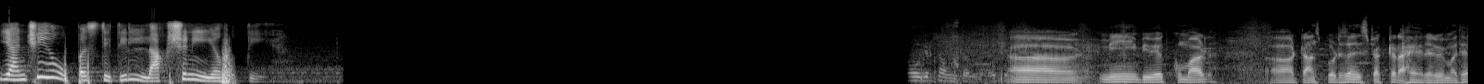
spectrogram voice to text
यांचीही उपस्थिती लाक्षणीय होती. मी विवेक कुमार ट्रान्सपोर्टेशन इन्स्पेक्टर आहे रेल्वेमध्ये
